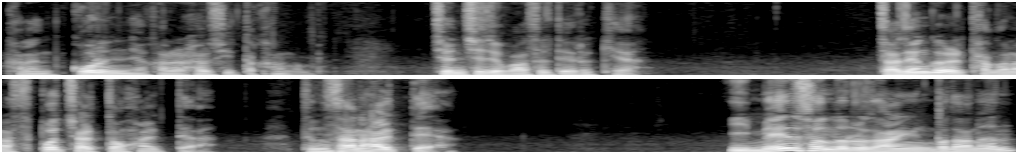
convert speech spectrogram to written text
하는 그런 역할을 할 수 있다 하는 겁니다. 전체적으로 봤을 때 이렇게 자전거를 타거나 스포츠 활동할 때, 등산할 때, 이 맨손으로 다니는 것보다는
